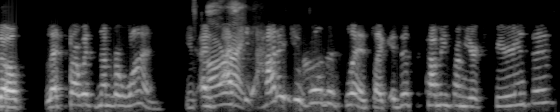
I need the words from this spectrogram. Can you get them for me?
So let's start with number one. And All right. Actually, how did you build this list? Like, is this coming from your experiences?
